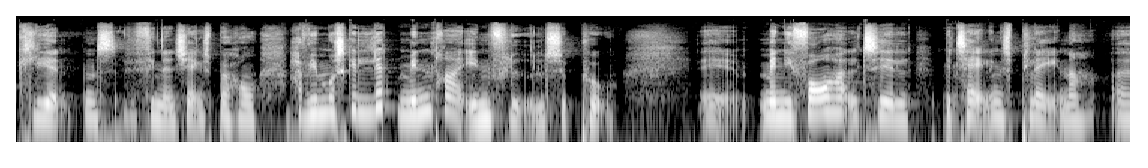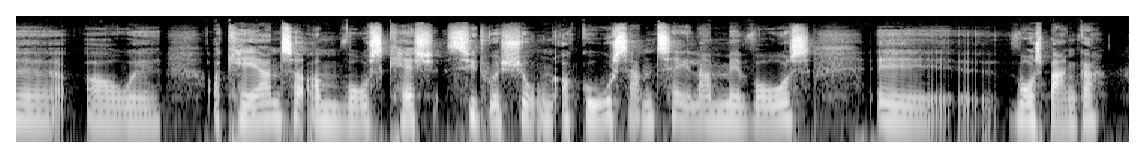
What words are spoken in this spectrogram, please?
klientens finansieringsbehov har vi måske lidt mindre indflydelse på. Øh, men i forhold til betalingsplaner øh, og, øh, og kæren så om vores cash-situation og gode samtaler med vores, øh, vores banker, øh,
